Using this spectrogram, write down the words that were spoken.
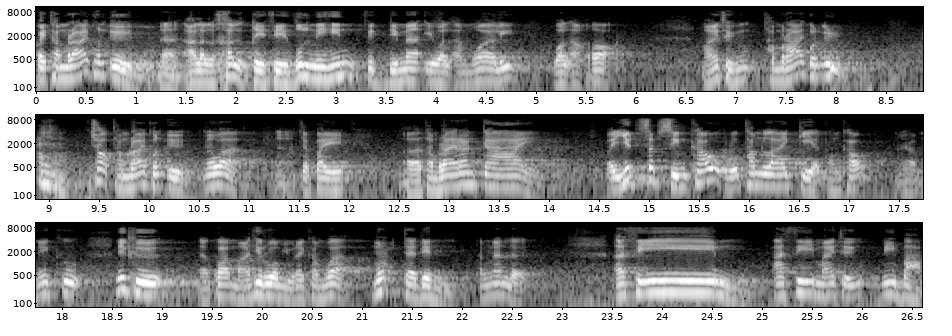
ไปทำร้ายคนอื่นนะอัลลคัลกีฟีซุลมิฮิมฟิดดิมาอิวัลอัมวาลิวัลอาระหมายถึงทำร้ายคนอื่น ชอบทำร้ายคนอื่น ไม่ว่า จะไปทำร้ายร่างกาย ไปยึดทรัพย์สินเขาหรือทำลายเกียรติของเขานะครับนี่คือนี่คือ ความหมายที่รวมอยู่ในคำว่ามุตะดินทั้งนั้นเลยอาซีมอาซีมหมายถึงมีบาป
